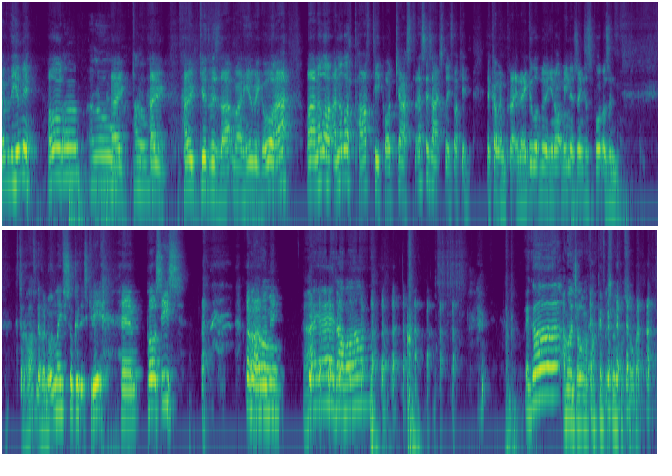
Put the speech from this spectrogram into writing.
Everybody hear me? Hello? Hello. How, Hello. how, how good was that, man? Here we go, huh? Another another party podcast. This is actually fucking becoming pretty regular now, you know what I mean? As Rangers supporters and I don't know, I've never known life so good. It's great. Um Paul Cease. How are we, mate? Double. We go. I'm only joking. I'm perfectly sober.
